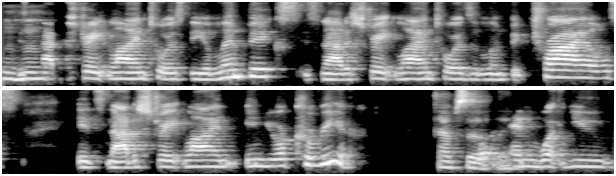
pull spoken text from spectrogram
Mm-hmm. It's not a straight line towards the Olympics. It's not a straight line towards Olympic trials. It's not a straight line in your career. Absolutely. And what you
